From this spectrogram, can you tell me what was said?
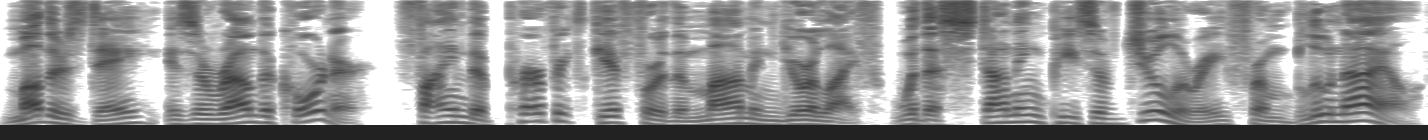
Mother's Day is around the corner. Find the perfect gift for the mom in your life with a stunning piece of jewelry from Blue Nile.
